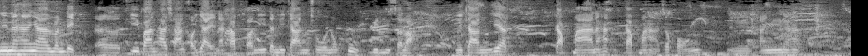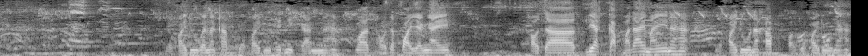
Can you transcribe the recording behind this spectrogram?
นี่นะฮะงานวันเด็กที่บ้านท่าช้างเขาใหญ่นะครับ ตอนนี้จะมีการโชว์นกฮูกบินอิสระในการเรียกกลับมานะฮะกลับมาหาเจ้าของในครั้งนี้นะฮะเดี๋ยวคอยดูกันนะครับเดี๋ยวคอยดูเทคนิคกันนะฮะว่าเขาจะปล่อยยังไง เขาจะเรียกกลับมาได้ไหมนะฮะเดี๋ยวคอยดูนะครับขอดูคอยดูนะฮะ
